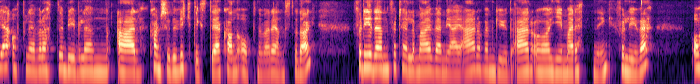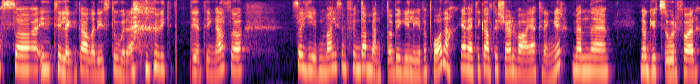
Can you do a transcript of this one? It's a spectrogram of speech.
Jeg opplever at Bibelen er kanskje det viktigste jeg kan åpne hver eneste dag. Fordi den forteller meg hvem jeg er og hvem Gud er, og gir meg retning for livet. Og så i tillegg til alle de store, viktige tinga, så, så, gir den meg liksom fundamentet å bygge livet på. Da. Jeg vet ikke alltid sjøl hva jeg trenger, men uh, når Guds ord får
